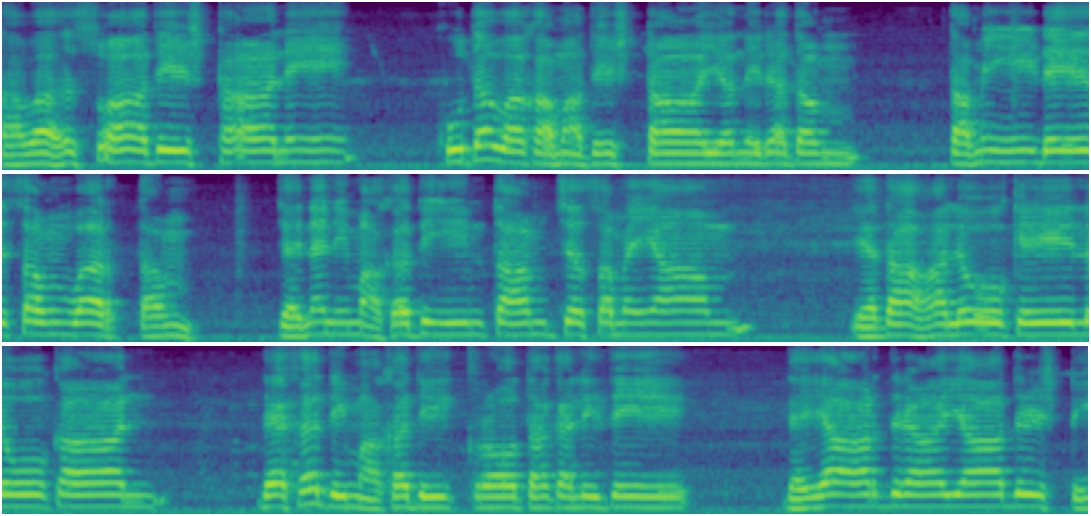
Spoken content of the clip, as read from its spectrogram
തവ സ്വാധിഷ്ഠാനേ ഹുതവഹമധിഷ്ഠായ നിരതം. തമീഡേ സംവർത്തം. ജനനി മഹതീം താം ച സമയാം. ലോകേ ലോകാൻ ദഹതി മഹതി ക്രോധകലിതേ. ദയാർദ്രായാ ദൃഷ്ടി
